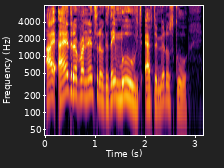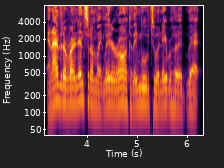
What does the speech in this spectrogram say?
I, I ended up running into them because they moved after middle school, and I ended up running into them like later on because they moved to a neighborhood that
